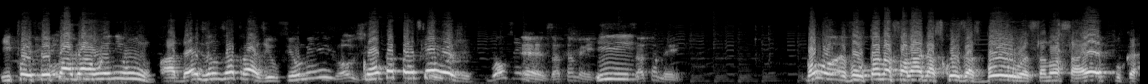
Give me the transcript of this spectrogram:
E foi é feito H1N1 há 10 anos atrás. E o filme igualzinho. conta parece que é hoje. Igualzinho. É, exatamente. E... Exatamente. Vamos voltando a falar das coisas boas da nossa época.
